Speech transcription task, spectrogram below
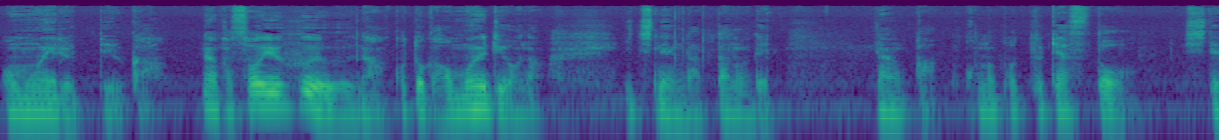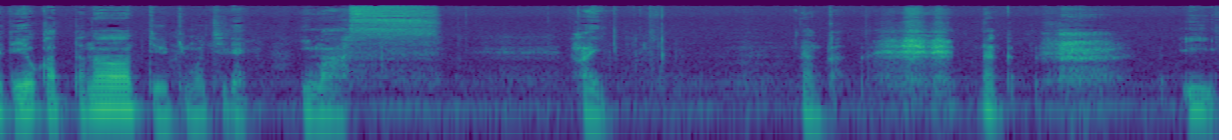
思えるっていうかなんかそういう風なことが思えるような1年だったのでなんかこのポッドキャストしててよかったなーっていう気持ちでいます。はい。なんか なんかいい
